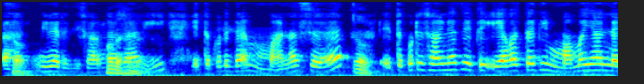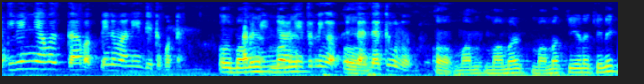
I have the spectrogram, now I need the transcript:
නිවැරදි සාමාන්‍යයි. එතකොට දැන් මනස එතකොට සාමාන්‍යයෙන් ඒ අවස්ථාවේදී මම යන්නේ නැති වෙන්නේ අවස්ථාවක් වෙනව නේද එතකොට? ඔව් මම මම මම මම කියන කෙනෙක්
